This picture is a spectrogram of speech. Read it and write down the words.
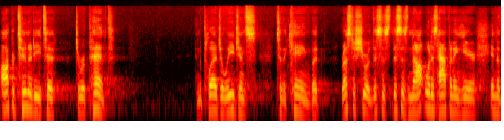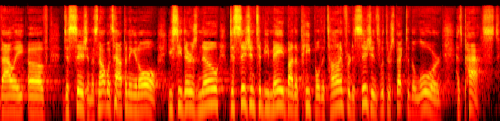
opportunity to, to repent and to pledge allegiance to the King. But Rest assured, this is, this is not what is happening here in the valley of decision. That's not what's happening at all. You see, there's no decision to be made by the people. The time for decisions with respect to the Lord has passed.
